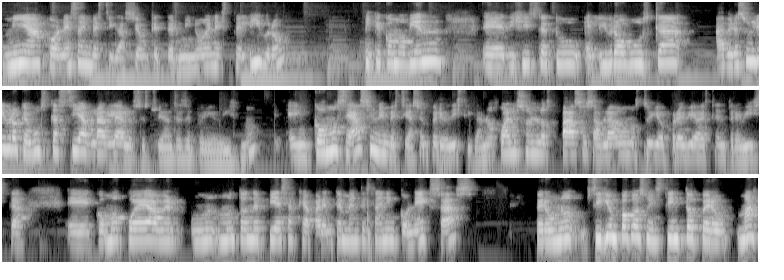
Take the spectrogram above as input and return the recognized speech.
mía con esa investigación que terminó en este libro y que como bien eh, dijiste tú, el libro busca, a ver, es un libro que busca sí hablarle a los estudiantes de periodismo, en cómo se hace una investigación periodística, ¿no? ¿Cuáles son los pasos? Hablábamos tú y yo previo a esta entrevista, eh, cómo puede haber un, montón de piezas que aparentemente están inconexas, pero uno sigue un poco su instinto, pero más,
